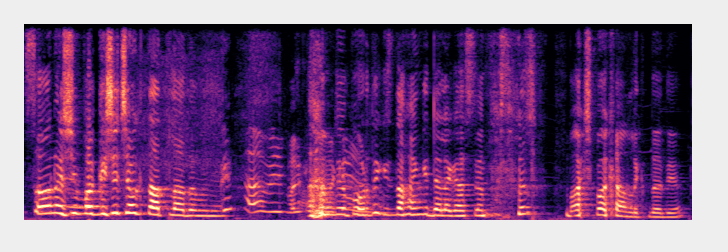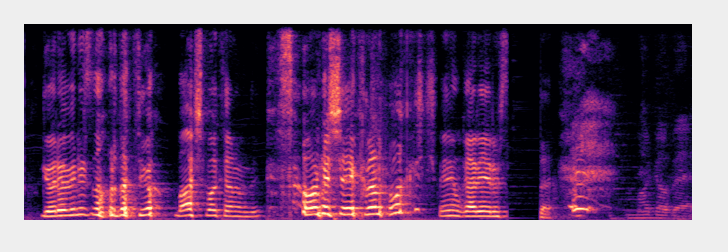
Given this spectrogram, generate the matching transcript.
Sonra şu bakışı çok tatlı adamın ya. Abi bak. Adam diyor Portekiz'de hangi delegasyondasınız? Başbakanlıkta diyor. Göreviniz ne orada diyor. Başbakanım diyor. Sonra şu ekrana bakış. Benim kariyerim s- Maga be.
